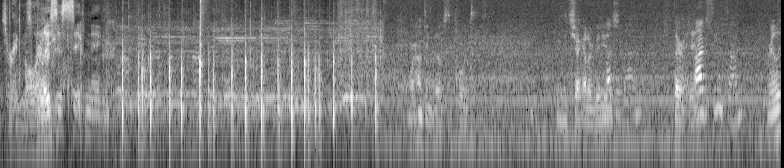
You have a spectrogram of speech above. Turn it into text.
It's draining all our Place energy. is sickening. Hunting ghosts, of course. You need to check out our Much videos. of that. They're a hit. I've seen some. Really?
